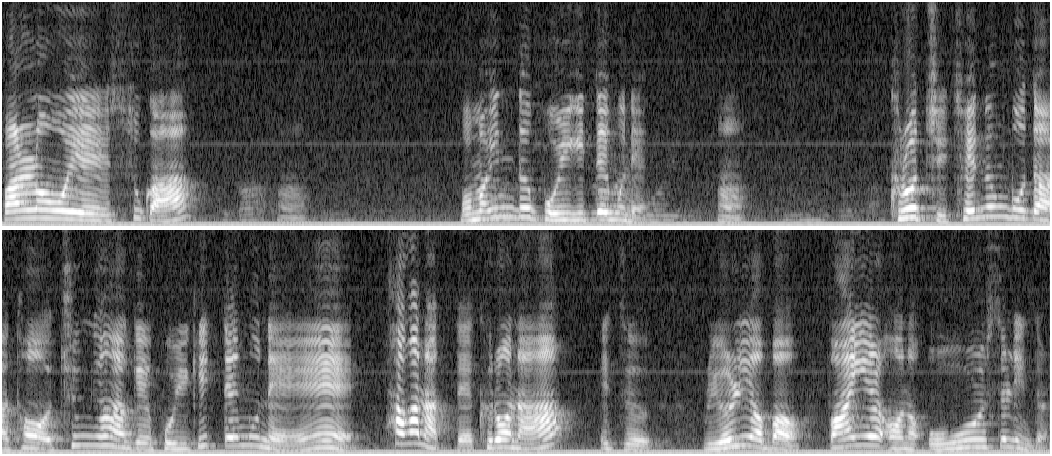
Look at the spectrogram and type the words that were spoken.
팔로워의 수가 어. 뭐뭐 인드 보이기 때문에 어. 그렇지 재능보다 더 중요하게 보이기 때문에 화가 났대 그러나 it's really about fire on all cylinder.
